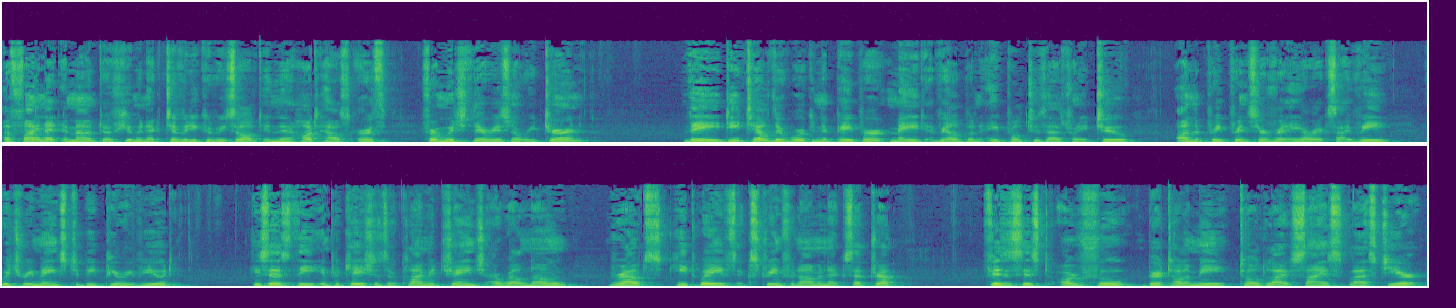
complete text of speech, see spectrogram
A finite amount of human activity could result in the hothouse Earth from which there is no return. They detailed their work in a paper made available in April 2022 on the preprint server ARXIV, which remains to be peer reviewed. He says the implications of climate change are well known droughts, heat waves, extreme phenomena, etc. Physicist Orfeu Bertolami told Live Science last year.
